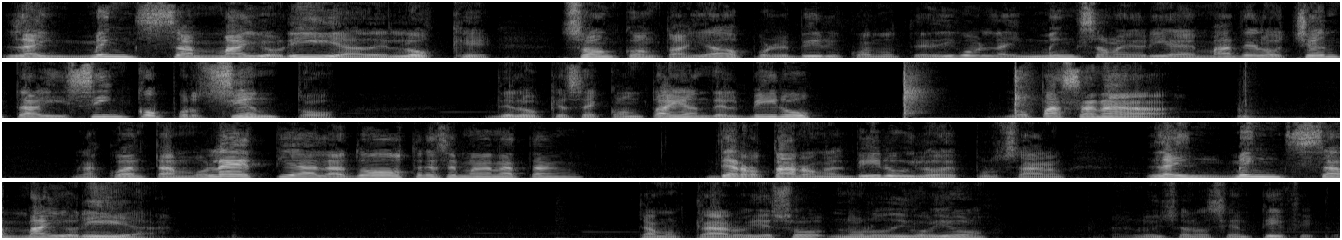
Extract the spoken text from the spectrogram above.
La inmensa mayoría de los que son contagiados por el virus, cuando te digo la inmensa mayoría, es más del 85% de los que se contagian del virus, no pasa nada. Unas cuantas molestias, las dos, tres semanas están, derrotaron al virus y los expulsaron. La inmensa mayoría. Estamos claros, y eso no lo digo yo, lo dicen los científicos.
